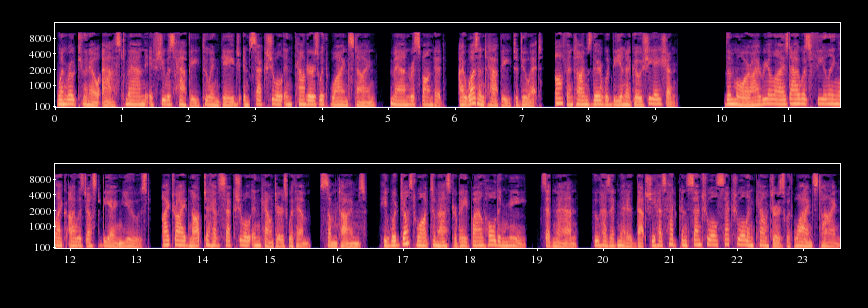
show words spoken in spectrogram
When Rotunno asked Mann if she was happy to engage in sexual encounters with Weinstein, Mann responded, I wasn't happy to do it, oftentimes there would be a negotiation. The more I realized I was feeling like I was just being used, I tried not to have sexual encounters with him. Sometimes, he would just want to masturbate while holding me, said Mann, who has admitted that she has had consensual sexual encounters with Weinstein.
